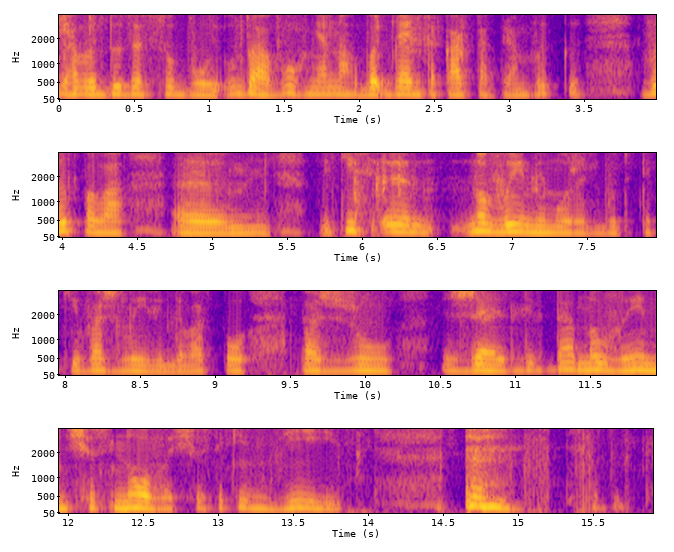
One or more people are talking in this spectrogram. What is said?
Я веду за собою. О, да, вогняна. День та карта прям випала. Е, якісь е, новини можуть бути такі важливі для вас по пажу жезлів, да, новини, щось нове, щось, якісь дії. Що будете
